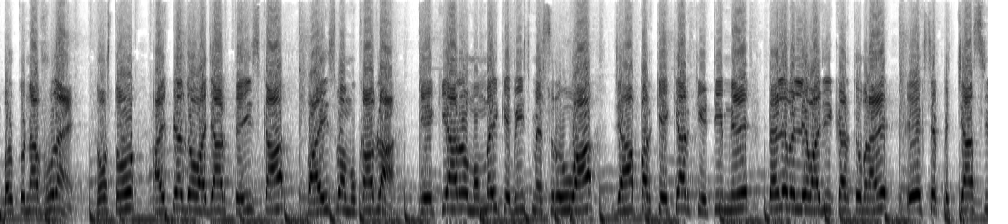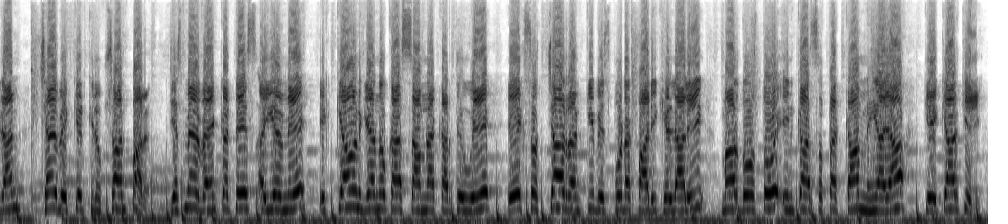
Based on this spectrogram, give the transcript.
बिल्कुल ना भूलें। दोस्तों आईपीएल 2023 का 22वां मुकाबला केकेआर और मुंबई के बीच में शुरू हुआ, जहाँ पर केकेआर की टीम ने पहले बल्लेबाजी करते हुए बनाए एक से पिचासी रन, छह विकेट के नुकसान पर, जिसमें वेंकटेश अय्यर ने इक्यावन गेंदों का सामना करते हुए 104 रन की विस्फोटक पारी खेल डाली। मगर दोस्तों, इनका शतक काम नहीं आया केकेआर की।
